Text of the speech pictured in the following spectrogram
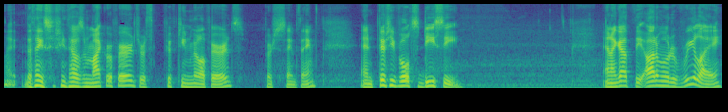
I think it's 15,000 microfarads or 15 millifarads, pretty the same thing, and 50 volts DC. And I got the automotive relay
